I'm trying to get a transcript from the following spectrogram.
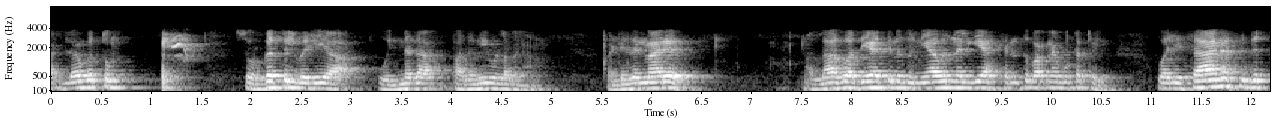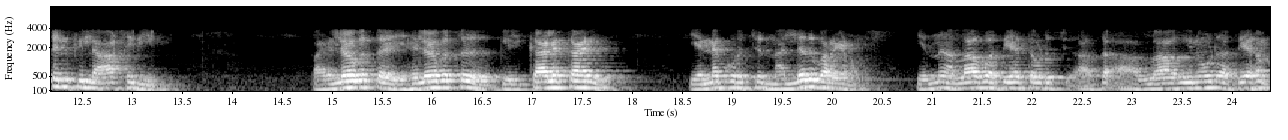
പരലോകത്തും സ്വർഗത്തിൽ വലിയ ഉന്നത പദവിയുള്ളവനാണ്. പണ്ഡിതന്മാർ അള്ളാഹു അദ്ദേഹത്തിന് ദുനിയാവിൽ നൽകിയ ഹസനത്ത് പറഞ്ഞ കൂട്ടത്തിൽ വലിസാന സിദിഖൻ ഫിൽ ആഖിരീൻ. പരലോകത്ത് ഇഹലോകത്ത് പിൽക്കാലക്കാർ എന്നെക്കുറിച്ച് നല്ലത് പറയണം എന്ന് അള്ളാഹു അദ്ദേഹത്തോട് അള്ളാഹുവിനോട് അദ്ദേഹം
